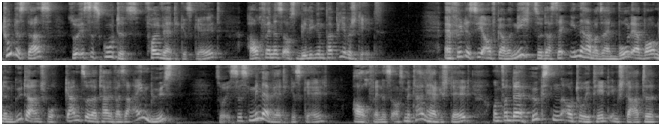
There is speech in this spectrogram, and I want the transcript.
Tut es das, so ist es gutes, vollwertiges Geld, auch wenn es aus billigem Papier besteht. Erfüllt es die Aufgabe nicht, sodass der Inhaber seinen wohl erworbenen Güteranspruch ganz oder teilweise einbüßt, so ist es minderwertiges Geld, auch wenn es aus Metall hergestellt und von der höchsten Autorität im Staate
